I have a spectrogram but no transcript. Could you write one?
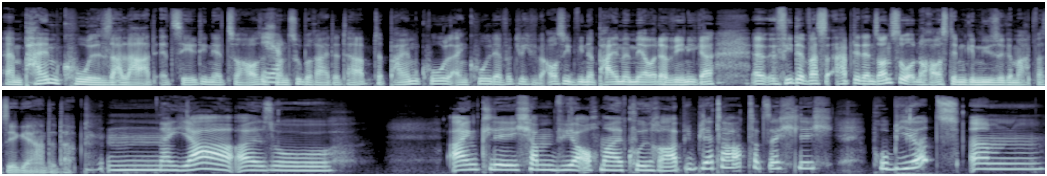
ähm, Palmkohlsalat erzählt, den ihr zu Hause ja. schon zubereitet habt. Palmkohl, ein Kohl, der wirklich aussieht wie eine Palme mehr oder weniger. Äh, Fiete, was habt ihr denn sonst so noch aus dem Gemüse gemacht, was ihr geerntet habt? Mm, naja, also eigentlich haben wir auch mal Kohlrabi-Blätter tatsächlich probiert. Ähm,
